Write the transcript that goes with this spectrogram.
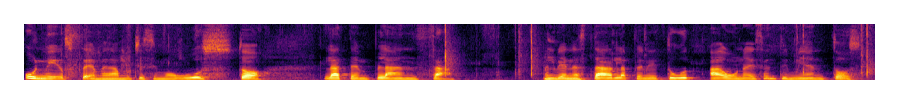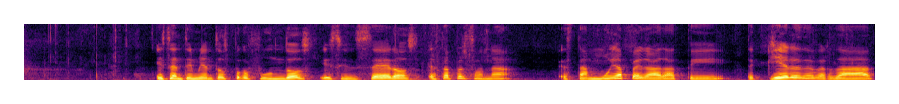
unirse. Me da muchísimo gusto la templanza, el bienestar, la plenitud. Aún hay sentimientos y sentimientos profundos y sinceros. Esta persona está muy apegada a ti, te quiere de verdad,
